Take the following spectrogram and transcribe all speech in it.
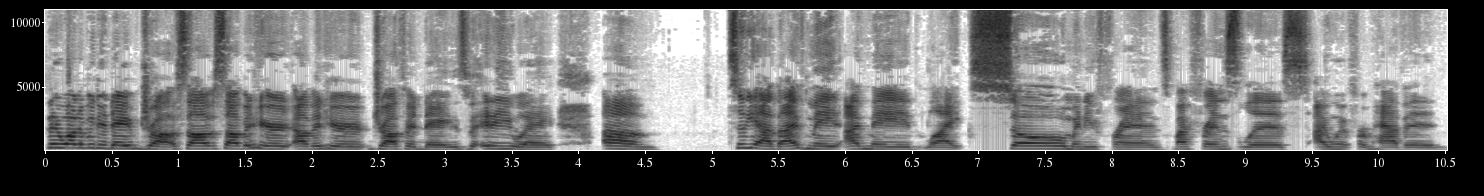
they wanted me to name drop. So so I've been here I've been here dropping names. But anyway, um, so yeah, but I've made I've made like so many friends. My friends list. I went from having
